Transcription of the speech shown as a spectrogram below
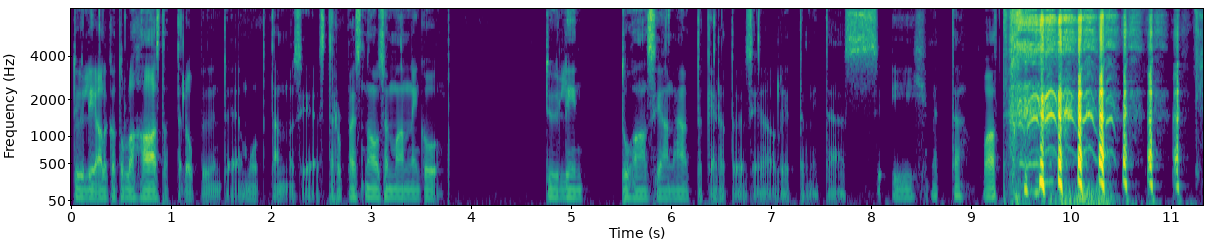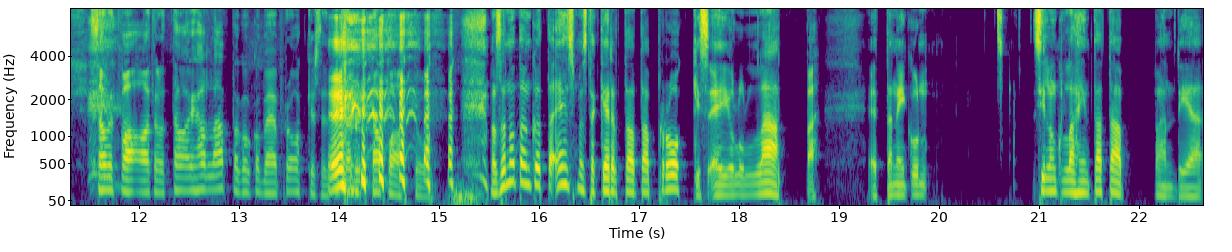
tyyli alkoi tulla haastattelupyyntöjä ja muuta tämmöisiä. Ja sitten rupesi nousemaan niin kuin tyyliin tuhansia näyttökertoja siellä oli, että mitäs ihmettä, what? Sä olet vaan ajatellut, että tämä on ihan läppä koko meidän prokkis, että mitä nyt tapahtuu. No sanotaanko, että ensimmäistä kertaa tämä prokkis ei ollut läppä. Että niin kun, silloin kun lähdin tätä bändiä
